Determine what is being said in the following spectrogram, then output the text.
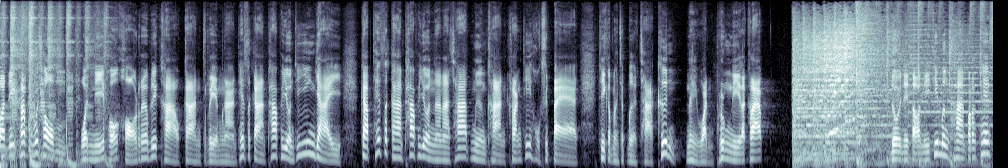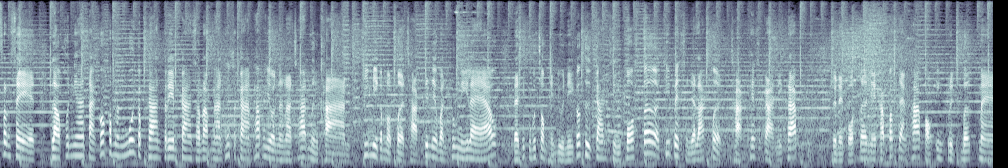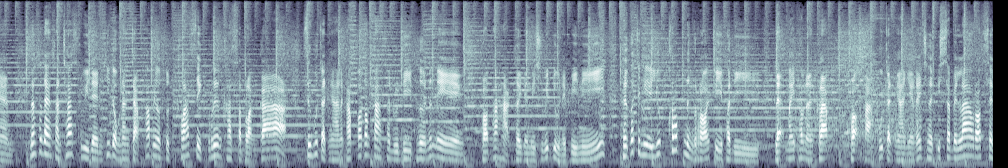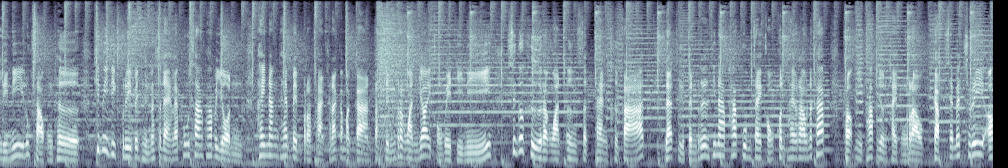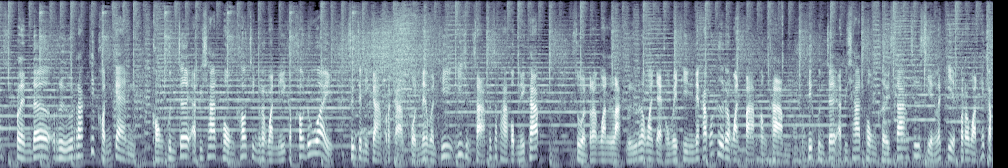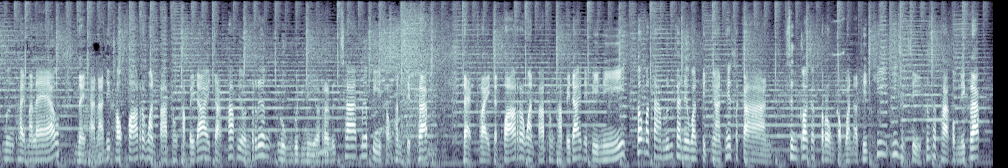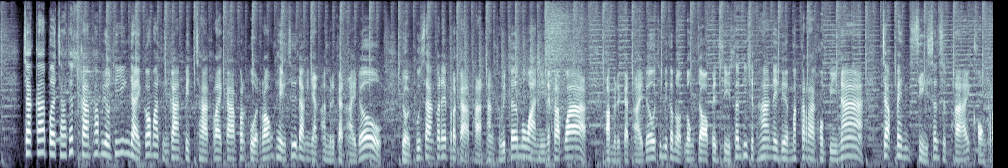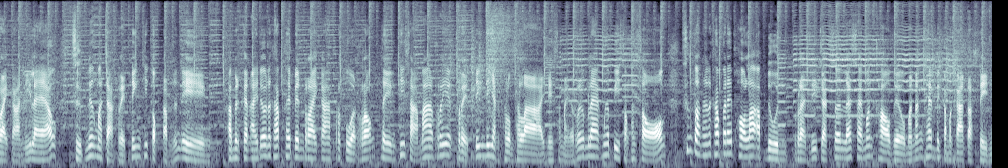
วัสดีครับคุณผู้ชม วันนี้ผมขอเริ่มด้วยข่าวการเตรียมงานเทศกาลภาพยนตร์ที่ยิ่งใหญ่ กับเทศกาลภาพยนตร์นานาชาติเมืองคานครั้งที่ 68 ที่กำลังจะเปิดฉากขึ้นในวันพรุ่งนี้แล้วครับ โดยในตอนนี้ที่เมืองคานประเทศฝรั่งเศสเหล่าคนงานต่างก็กำลังมุ่นกับการเตรียมการสำหรับงานเทศกาลภาพยนตร์นานาชาติเมืองคานที่มีกำหนดเปิดฉากขึ้นในวันพรุ่งนี้แล้ว และที่คุณผู้ชมเห็นอยู่นี้ก็คือการถึงโปสเตอร์ที่เป็นสัญลักษณ์เปิดฉากเทศกาลนี้ครับ โดยในโปสเตอร์นี้ครับก็แสดงภาพของอิงกริดเบิร์กแมนนักแสดงสัญชาติสวีเดนที่โด่งดังจากภาพยนตร์สุดคลาสสิกเรื่องคาสบลังกาซึ่งผู้จัดงานนะครับก็ต้องการสดุดีเธอนั่นเอง เพราะถ้าหากเธอยังมีชีวิตอยู่ในปีนี้ เธอก็จะมีอายุครบ 100 ปีพอดี และไม่เท่านั้นครับ เพราะทางผู้จัดงานยังได้เชิญอิซาเบลล่ารอสเซลินีลูกสาวของเธอ ที่มีดีกรีเป็นถึงนักแสดงและผู้สร้างภาพยนตร์ ให้นั่งแท่นเป็นประธานคณะกรรมการตัดสินรางวัลย่อยของเวทีนี้ ซึ่งก็คือรางวัลเอิงสแตงเคอร์การ์ดและถือเป็นเรื่องที่น่าภาคภูมิใจของคนไทยเรานะครับเพราะมีภาพยนตร์ไทยของเรากับ Cemetery of Splendor หรือรักที่ขอนแก่น ของคุณเจ้ยอภิชาติพงศ์เข้าชิงรางวัลนี้กับเขาด้วย ซึ่งจะมีการประกาศผลในวันที่ 23 พฤษภาคมนี้ครับส่วนรางวัลหลักหรือรางวัลใหญ่ของเวทีนี้นะครับก็คือรางวัลปาล์มทองคำที่คุณเจ้ยอภิชาติพงศ์เคยสร้างชื่อเสียงและเกียรติประวัติให้กับเมืองไทยมาแล้ว ในฐานะที่เขาคว้ารางวัลปาล์มทองคำไปได้จากภาพยนตร์เรื่องลุงบุญมีระลึกชาติเมื่อปี 2010 ครับ แต่ใครจะคว้ารางวัลปาล์มทองคำไปได้ในปีนี้ ต้องมาตามลุ้นกันในวันปิดงานเทศกาล ซึ่งก็จะตรงกับวันอาทิตย์ที่ 24 พฤษภาคมนี้ครับ จากการเปิดฉากเทศกาลภาพยนตร์ที่ยิ่งใหญ่ก็มาถึงการปิดฉากรายการประกวดร้องเพลงชื่อดังอย่างอเมริกันไอดอลโดยผู้สร้างก็ได้ประกาศผ่านทางทวิตเตอร์เมื่อวานนี้นะครับว่าอเมริกันไอดอลที่มีกำหนดลงจอเป็นซีซั่นที่ 15 ในเดือนมกราคมปีหน้า จะเป็นซีซั่นสุดท้ายของรายการนี้แล้ว สืบเนื่องมาจากเรตติ้งที่ตกต่ำนั่นเองอเมริกันไอดอลนะครับเคยเป็นรายการประกวดร้องเพลงที่สามารถเรียกเรตติ้งได้อย่างถล่มทลายในสมัยเริ่มแรกเมื่อปี 2002 ซึ่งตอนนั้นนะครับก็ได้พอลล่าอับดุลแรนดี้แจ็กสันและไซมอนคาร์เวลมานั่งแท่นเป็นกรรมการตัดสิน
